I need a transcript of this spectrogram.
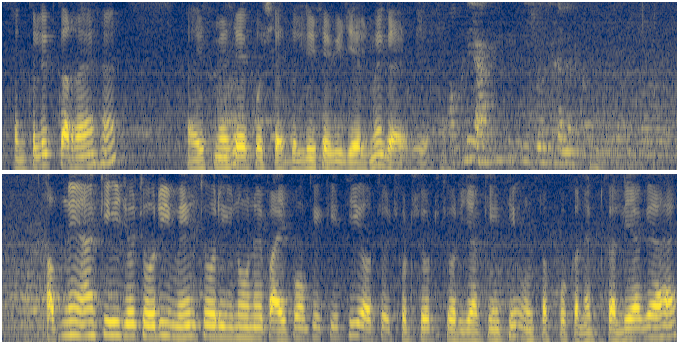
संकलित कर रहे हैं। इसमें से कुछ दिल्ली से भी जेल में गए हुए हैं। अपने यहाँ की कितनी चोरी कलेक्ट अपने यहाँ की जो चोरी मेन चोरी इन्होंने पाइपों की की थी और जो छोटी छोटी चोरियाँ की थी उन सबको कनेक्ट कर लिया गया है।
